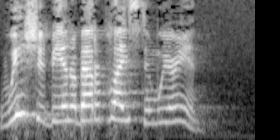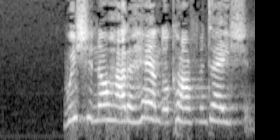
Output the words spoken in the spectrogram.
we should be in a better place than we're in. We should know how to handle confrontation.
